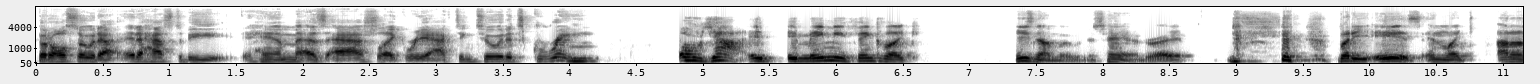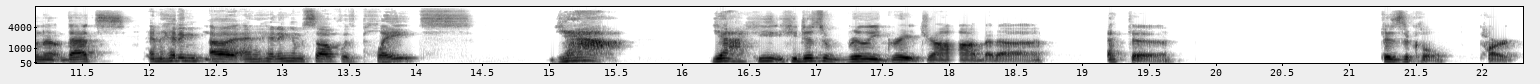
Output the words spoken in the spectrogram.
but also it it has to be him as Ash like reacting to it. It's great. Mhm. Oh yeah, it it made me think like he's not moving his hand, right? but he is, and like I don't know, that's And hitting uh, and hitting himself with plates. yeah, yeah. He he does a really great job at uh at the physical part.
